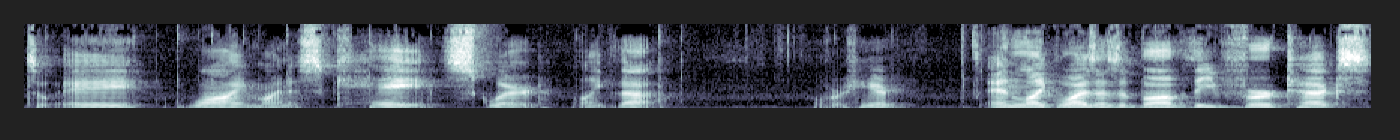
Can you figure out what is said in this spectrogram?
so a y minus k squared, like that, over here and likewise as above the vertex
